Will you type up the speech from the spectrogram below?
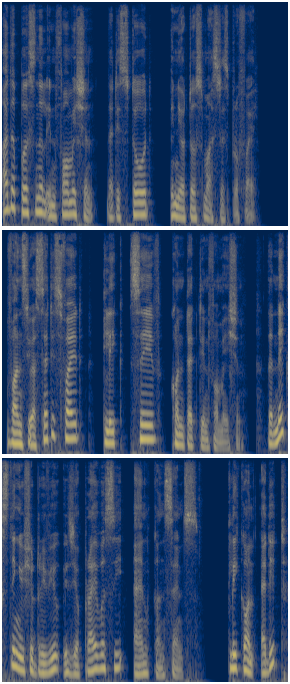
other personal information that is stored in your Toastmasters profile. Once you are satisfied, click Save Contact Information. The next thing you should review is your privacy and consents. Click on edit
